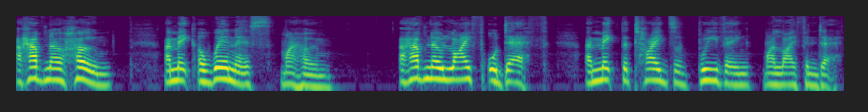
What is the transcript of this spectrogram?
I have no home. I make awareness my home. I have no life or death. I make the tides of breathing my life and death.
